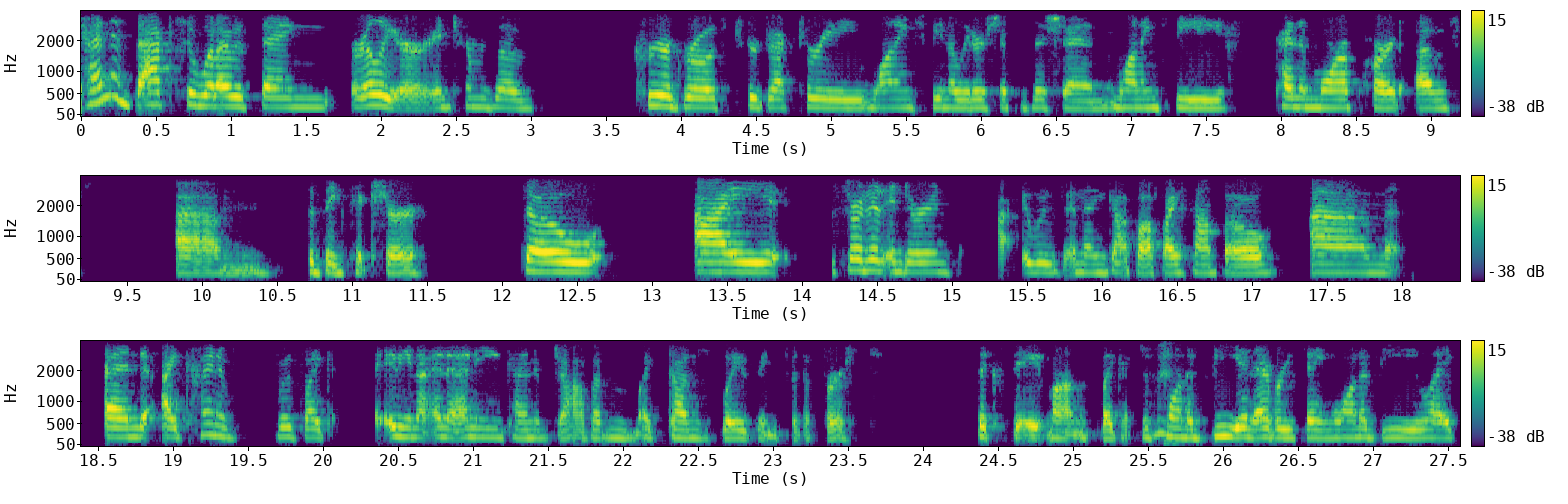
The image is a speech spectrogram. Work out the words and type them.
kind of back to what I was saying earlier in terms of career growth trajectory, wanting to be in a leadership position, wanting to be kind of more a part of um, the big picture. So I started endurance. It was and then got bought by Sompo. Um, and I kind of was like, I mean, in any kind of job, I'm like guns blazing for the first six to eight months. Like, I just want to be in everything. Want to be like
